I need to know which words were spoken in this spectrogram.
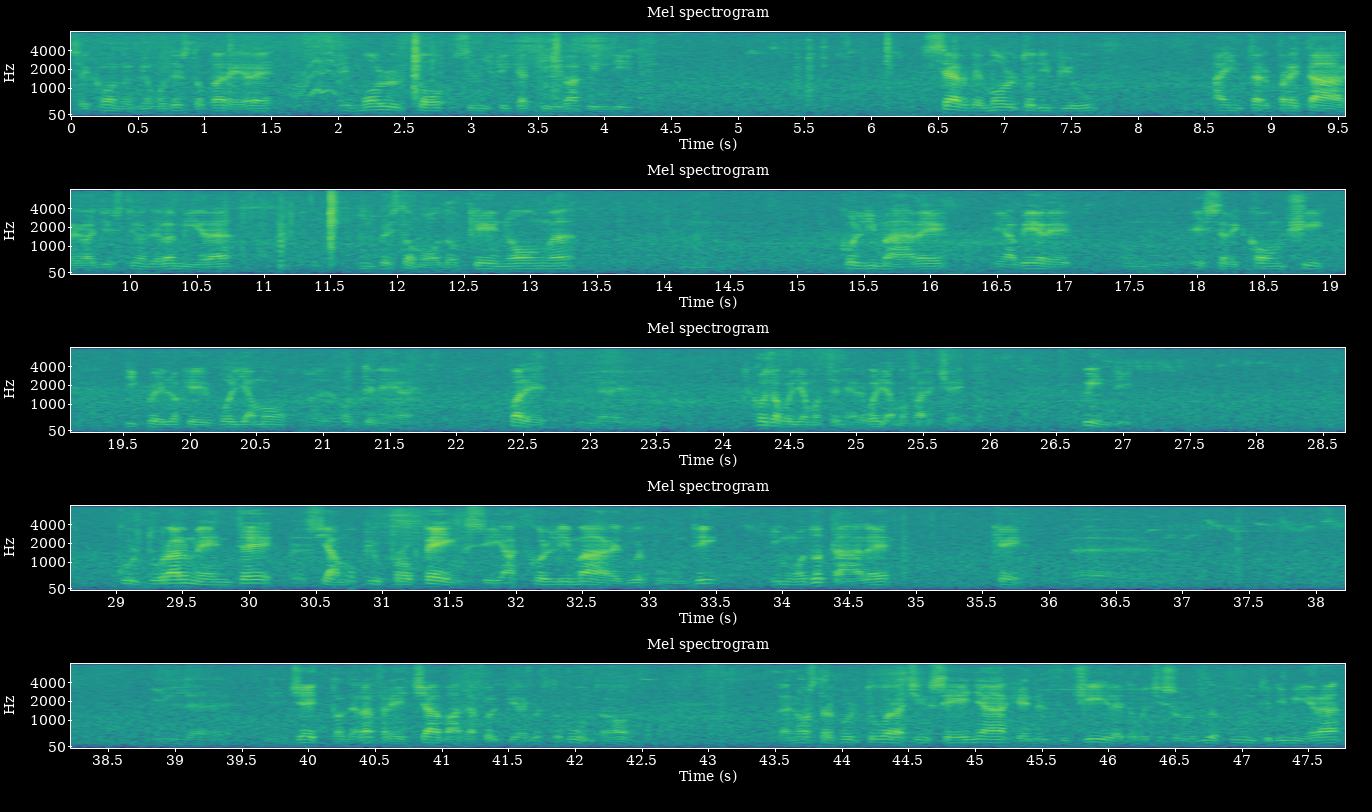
secondo il mio modesto parere è molto significativa quindi serve molto di più a interpretare la gestione della mira in questo modo che non mm, collimare e avere, essere consci di quello che vogliamo eh, ottenere. Il, cosa vogliamo ottenere? Vogliamo fare 100. Quindi culturalmente siamo più propensi a collimare due punti in modo tale che eh, il, il, getto della freccia vada a colpire questo punto. No? La nostra cultura ci insegna che nel fucile dove ci sono due punti di mira,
